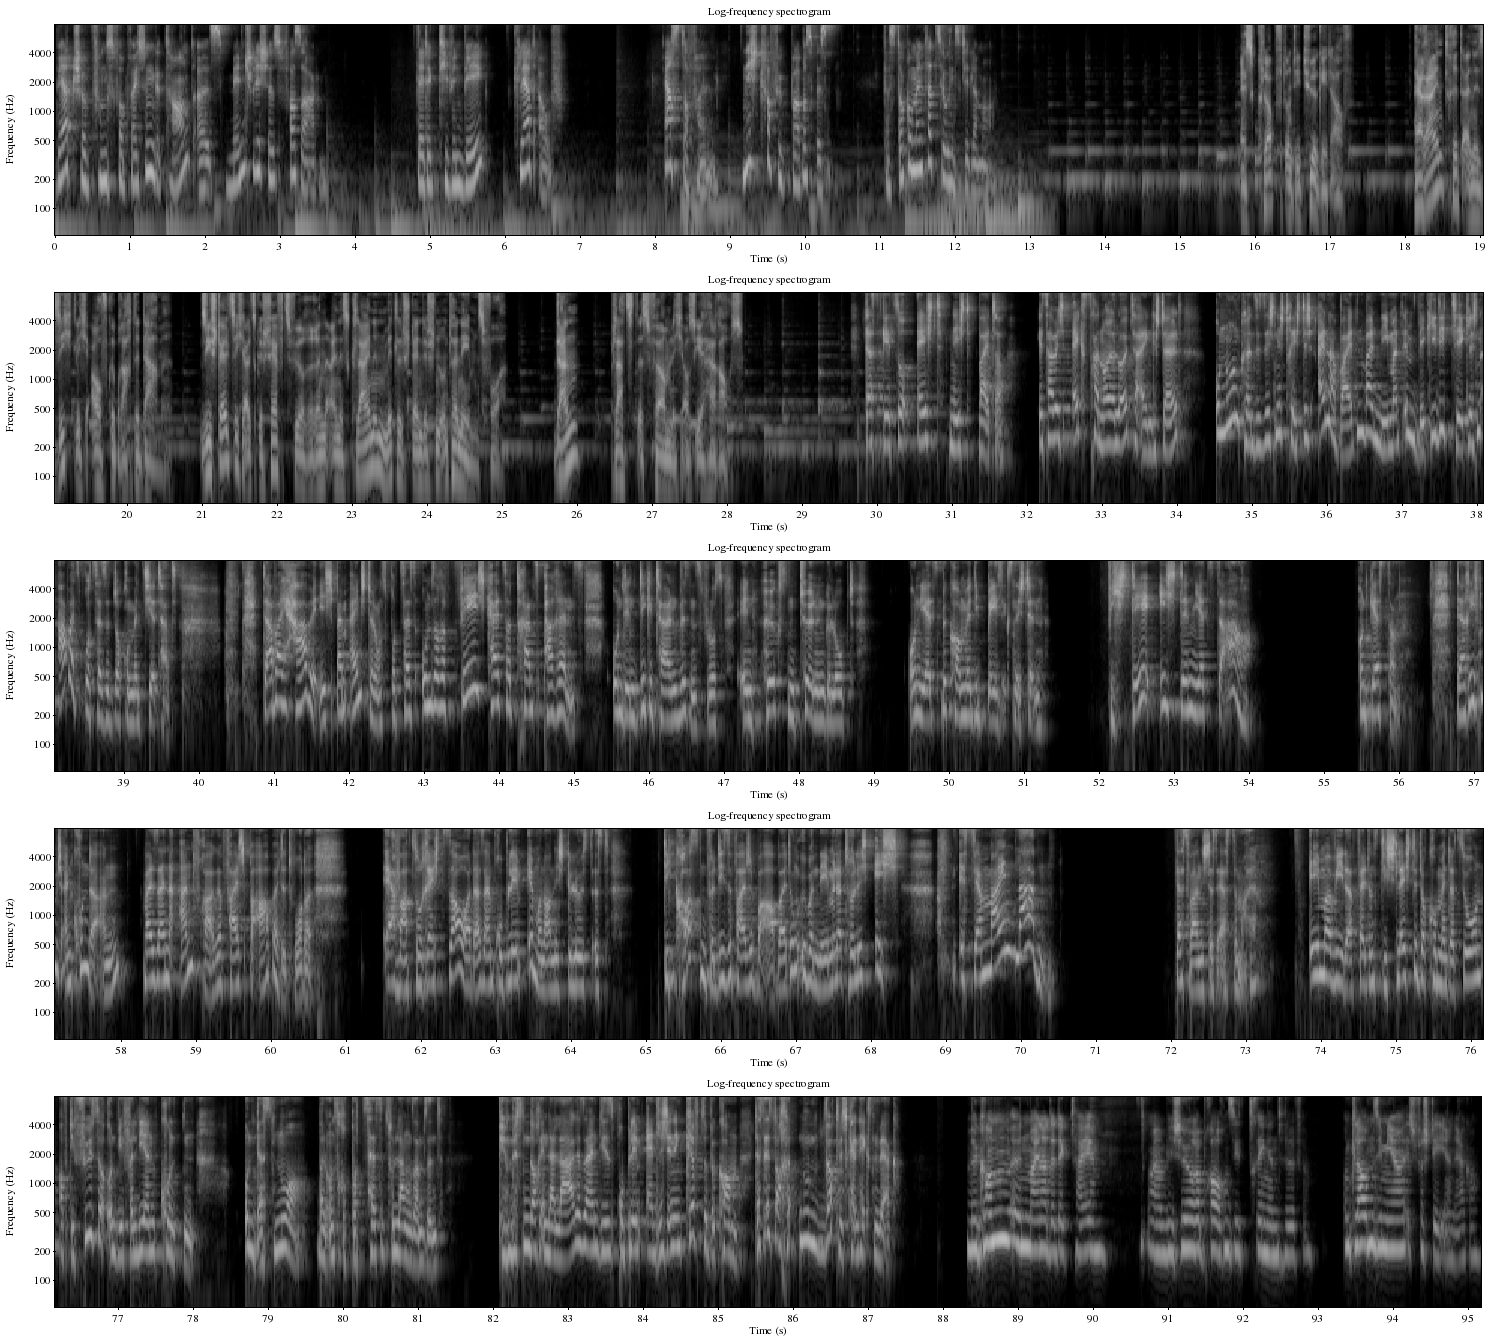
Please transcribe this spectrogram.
Wertschöpfungsverbrechen getarnt als menschliches Versagen. Detektivin W. klärt auf. Erster Fall. Nicht verfügbares Wissen. Das Dokumentationsdilemma. Es klopft und die Tür geht auf. Herein tritt eine sichtlich aufgebrachte Dame. Sie stellt sich als Geschäftsführerin eines kleinen mittelständischen Unternehmens vor. Dann platzt es förmlich aus ihr heraus. Das geht so echt nicht weiter. Jetzt habe ich extra neue Leute eingestellt und nun können sie sich nicht richtig einarbeiten, weil niemand im Wiki die täglichen Arbeitsprozesse dokumentiert hat. Dabei habe ich beim Einstellungsprozess unsere Fähigkeit zur Transparenz und den digitalen Wissensfluss in höchsten Tönen gelobt. Und jetzt bekommen wir die Basics nicht hin. Wie stehe ich denn jetzt da? Und gestern, da rief mich ein Kunde an, weil seine Anfrage falsch bearbeitet wurde. Er war zu Recht sauer, da sein Problem immer noch nicht gelöst ist. Die Kosten für diese falsche Bearbeitung übernehme natürlich ich. Ist ja mein Laden. Das war nicht das erste Mal. Immer wieder fällt uns die schlechte Dokumentation auf die Füße und wir verlieren Kunden. Und das nur, weil unsere Prozesse zu langsam sind. Wir müssen doch in der Lage sein, dieses Problem endlich in den Griff zu bekommen. Das ist doch nun wirklich kein Hexenwerk. Willkommen in meiner Detektei. Äh, wie ich höre, brauchen Sie dringend Hilfe. Und glauben Sie mir, ich verstehe Ihren Ärger.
